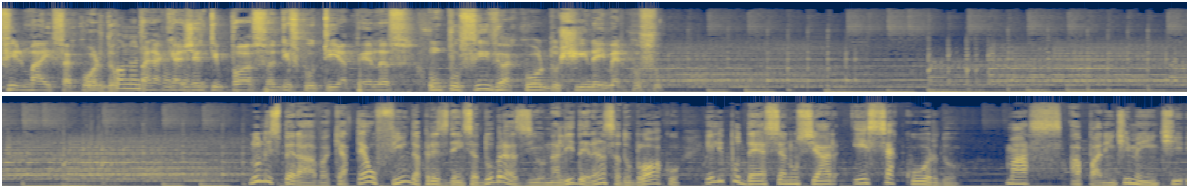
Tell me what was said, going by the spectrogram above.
firmar esse acordo para que a gente possa discutir apenas um possível acordo China e Mercosul. Lula esperava que até o fim da presidência do Brasil na liderança do bloco ele pudesse anunciar esse acordo. Mas, aparentemente,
